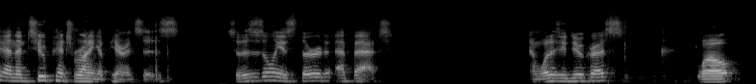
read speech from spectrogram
and then two pinch running appearances. So this is only his third at bat. And what does he do, Chris? Well,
